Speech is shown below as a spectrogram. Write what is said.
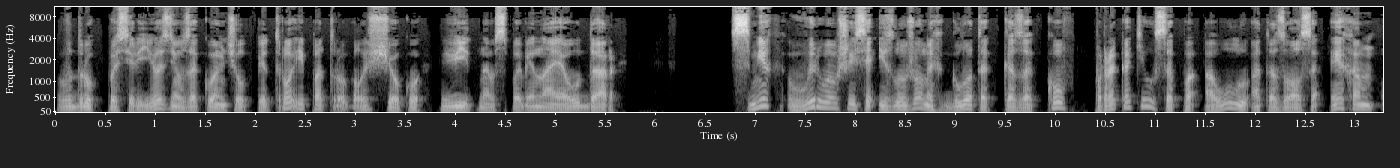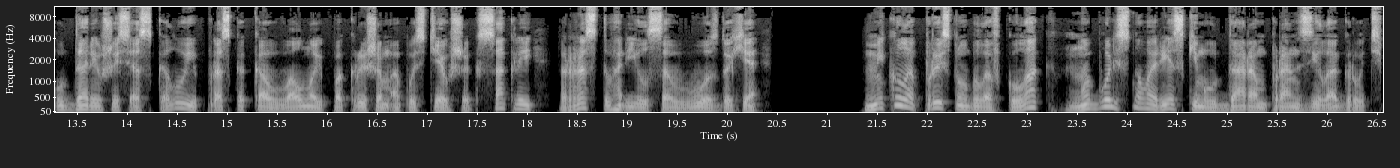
Вдруг посерьезнее закончил Петро и потрогал щеку, видно, вспоминая удар. Смех, вырвавшийся из луженых глоток казаков, прокатился по аулу, отозвался эхом, ударившись о скалу и, проскакав волной по крышам опустевших саклей, растворился в воздухе. Микола прыснул было в кулак, но боль снова резким ударом пронзила грудь.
